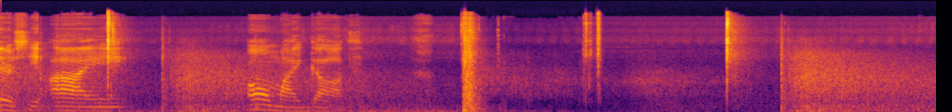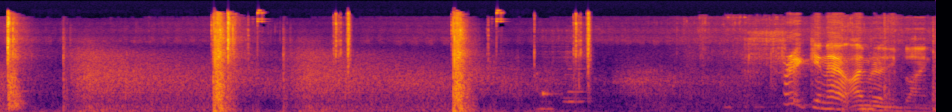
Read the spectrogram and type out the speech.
Seriously, I... Oh my god. Freaking hell, I'm really blind.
